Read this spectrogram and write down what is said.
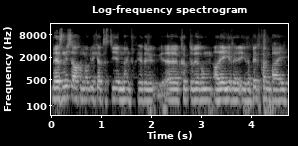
wäre es nicht auch eine Möglichkeit, dass die eben einfach ihre äh, Kryptowährung oder ihre, ihre Bitcoin bei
